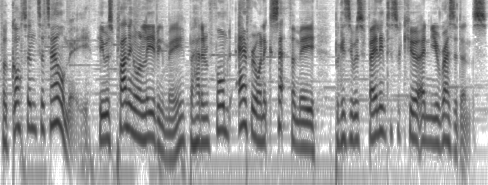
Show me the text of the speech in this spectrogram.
forgotten to tell me. He was planning on leaving me, but had informed everyone except for me because he was failing to secure a new residence.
